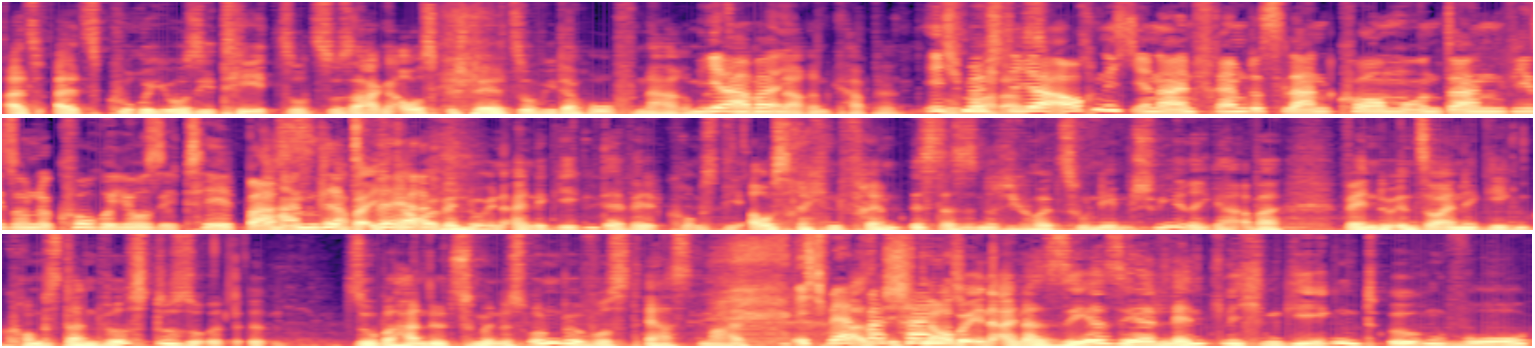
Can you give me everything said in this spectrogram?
als, als Kuriosität sozusagen ausgestellt, so wie der Hofnarr mit ja, seiner Narrenkappe. So ich möchte das. ja auch nicht in ein fremdes Land kommen und dann wie so eine Kuriosität behandelt werden. Aber ich glaube, wenn du in eine Gegend der Welt kommst, die ausreichend fremd ist, das ist natürlich heute zunehmend schwieriger, aber wenn du in so eine Gegend kommst, dann wirst du so, äh, so behandelt, zumindest unbewusst erstmal. Ich werde also wahrscheinlich. Ich glaube, in einer sehr, sehr ländlichen Gegend, irgendwo,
